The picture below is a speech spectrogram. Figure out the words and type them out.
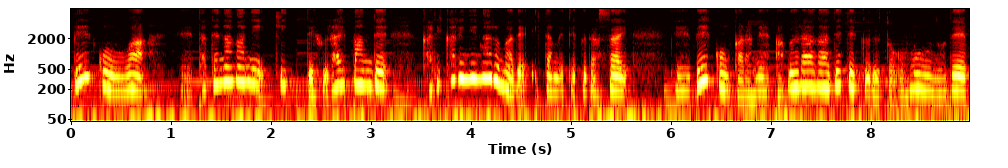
ベーコンは縦長に切ってフライパンでカリカリになるまで炒めてください。でベーコンからね油が出てくると思うので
